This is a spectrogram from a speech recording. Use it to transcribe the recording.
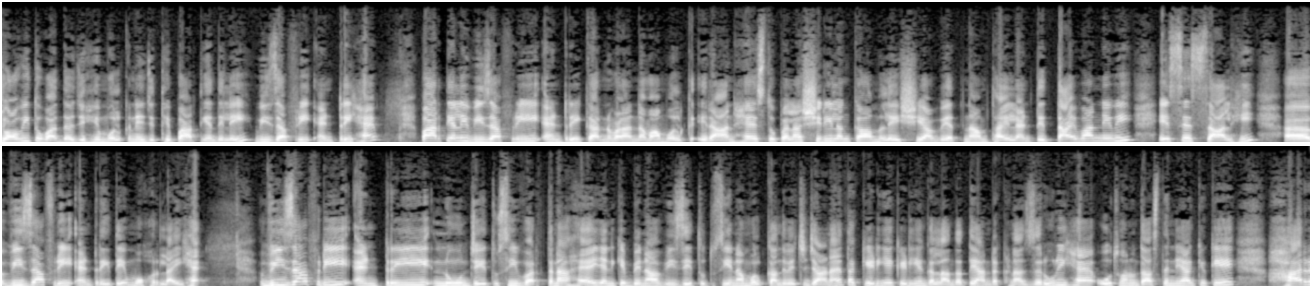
24 ਤੋਂ ਵੱਧ ਅਜਿਹੇ ਮੁਲਕ ਨੇ ਜਿੱਥੇ ਭਾਰਤੀਆਂ ਦੇ ਲਈ ਵੀਜ਼ਾ ਫ੍ਰੀ ਐਂਟਰੀ ਹੈ ਭਾਰਤੀਆਂ ਲਈ ਵੀਜ਼ਾ ਫ੍ਰੀ ਐਂਟਰੀ ਕਰਨ ਵਾਲਾ ਨਵਾਂ ਮੁਲਕ ਈਰਾਨ ਹੈ ਇਸ ਤੋਂ ਪਹਿਲਾਂ ਸ਼੍ਰੀਲੰਕਾ ਮਲੇਸ਼ੀਆ ਵੀਅਤਨਾਮ ਥਾਈਲੈਂਡ ਤੇ ਤਾਈਵਾਨ ਨੇ ਵੀ ਇਸੇ ਸਾਲ ਹੀ ਵੀਜ਼ਾ ਫ੍ਰੀ ਐਂਟਰੀ ਤੇ ਮੋਹਰ ਲਾਈ ਹੈ ਵੀਜ਼ਾ ਫ੍ਰੀ ਐਂਟਰੀ ਨੂੰ ਜੇ ਤੁਸੀਂ ਵਰਤਣਾ ਹੈ ਯਾਨੀ ਕਿ ਬਿਨਾਂ ਵੀਜ਼ੇ ਤੋਂ ਤੁਸੀਂ ਇਹਨਾਂ ਮੁਲਕਾਂ ਦੇ ਵਿੱਚ ਜਾਣਾ ਹੈ ਤਾਂ ਕਿਹੜੀਆਂ-ਕਿਹੜੀਆਂ ਗੱਲਾਂ ਦਾ ਧਿਆਨ ਰੱਖਣਾ ਜ਼ਰੂਰੀ ਹੈ ਉਹ ਤੁਹਾਨੂੰ ਦੱਸ ਦਿੰਨੇ ਆ ਕਿਉਂਕਿ ਹਰ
